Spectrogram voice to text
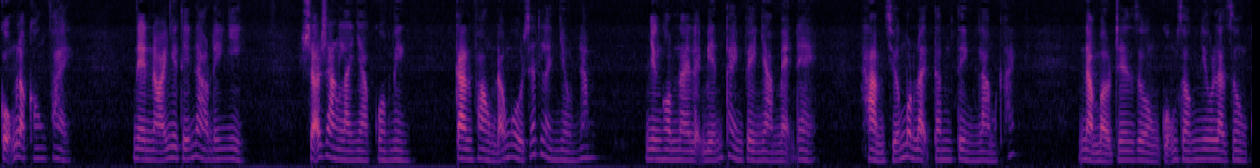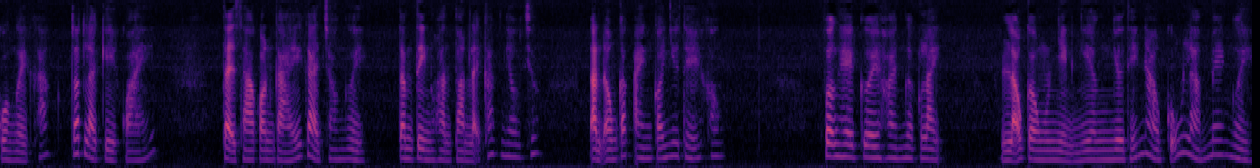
Cũng là không phải. Nên nói như thế nào đây nhỉ? Rõ ràng là nhà của mình. Căn phòng đã ngồi rất là nhiều năm. Nhưng hôm nay lại biến thành về nhà mẹ đẻ. Hàm chứa một loại tâm tình làm khách. Nằm ở trên giường cũng giống như là giường của người khác. Rất là kỳ quái. Tại sao con gái gả cho người tâm tình hoàn toàn lại khác nhau chứ? Đàn ông các anh có như thế không? Phượng Hề cười hỏi ngược lại. Lão công nhìn nghiêng như thế nào cũng là mê người.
